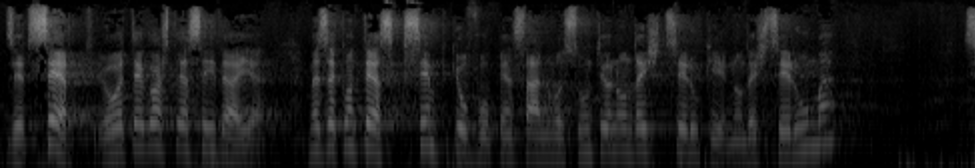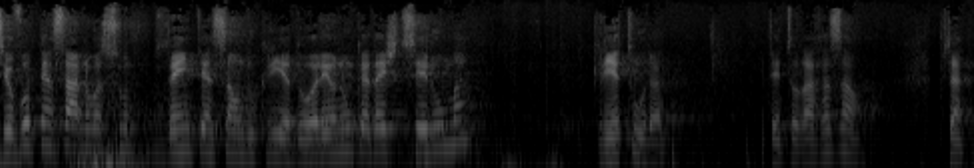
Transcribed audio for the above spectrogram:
dizer, certo, eu até gosto dessa ideia, mas acontece que sempre que eu vou pensar no assunto, eu não deixo de ser o quê? Não deixo de ser uma. Se eu vou pensar no assunto da intenção do Criador, eu nunca deixo de ser uma criatura. E tem toda a razão. Portanto,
